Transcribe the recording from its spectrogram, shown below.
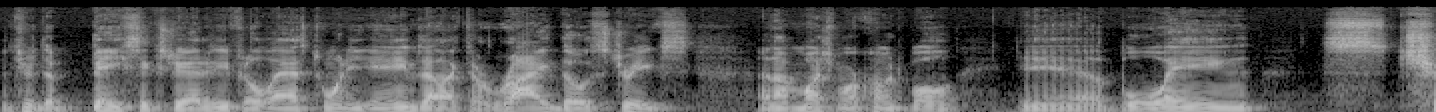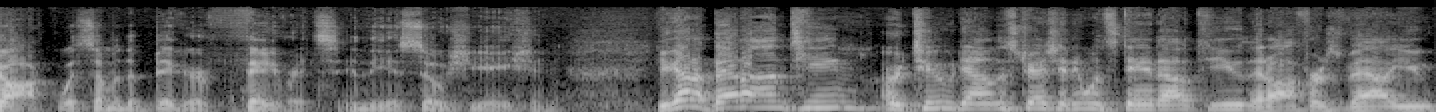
In terms of basic strategy for the last 20 games, I like to ride those streaks, and I'm much more comfortable in laying chalk with some of the bigger favorites in the association. You got a bet on team or two down the stretch? Anyone stand out to you that offers value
